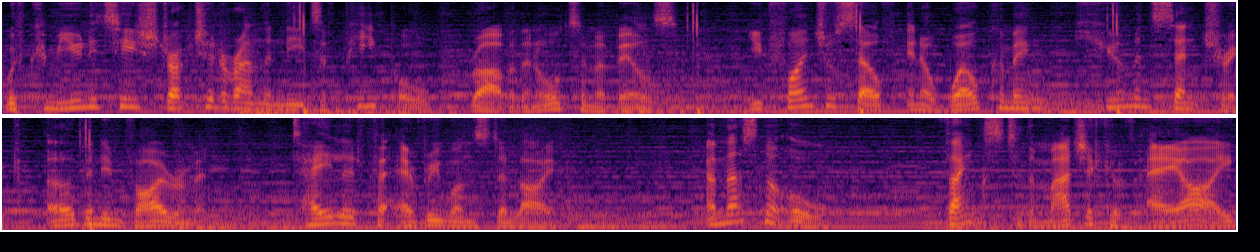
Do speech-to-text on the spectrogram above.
With communities structured around the needs of people rather than automobiles, you'd find yourself in a welcoming, human centric urban environment tailored for everyone's delight. And that's not all. Thanks to the magic of AI,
